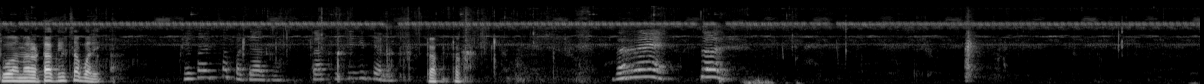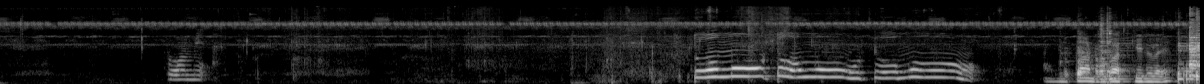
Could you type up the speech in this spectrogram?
तो आम्हाला टाकली हे की त्याला? टाक टाक. टोम्या टोमू टोमू टोमू. पांढरा भात केलेला आहे.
